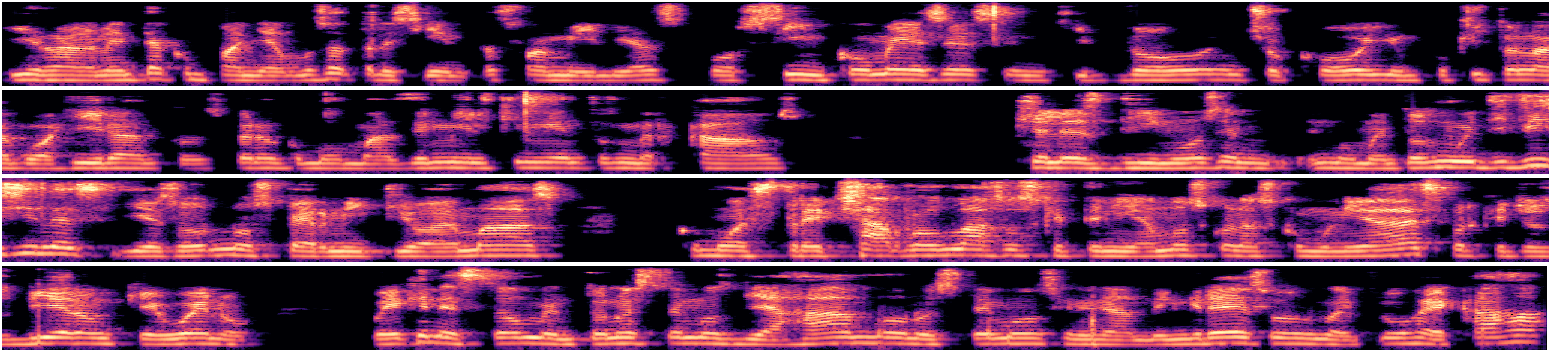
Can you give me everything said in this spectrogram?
y realmente acompañamos a 300 familias por cinco meses en Quibdó, en Chocó y un poquito en La Guajira, entonces fueron como más de 1.500 mercados que les dimos en, en, momentos muy difíciles y eso nos permitió además como estrechar los lazos que teníamos con las comunidades, porque ellos vieron que, bueno, puede que en este momento no estemos viajando, no estemos generando ingresos, no hay flujo de caja,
